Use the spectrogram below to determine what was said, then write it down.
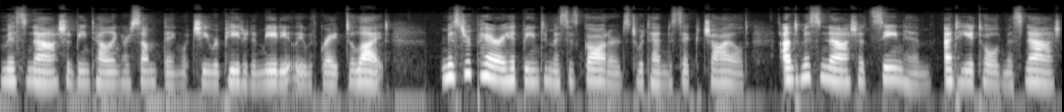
Miss Nash had been telling her something which she repeated immediately with great delight. Mr. Perry had been to Mrs. Goddard's to attend a sick child, and Miss Nash had seen him and he had told Miss Nash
